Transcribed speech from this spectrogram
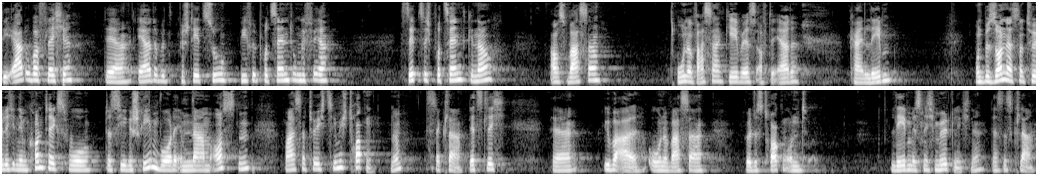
Die Erdoberfläche der Erde besteht zu wie viel Prozent ungefähr? 70 Prozent, genau, aus Wasser. Ohne Wasser gäbe es auf der Erde kein Leben. Und besonders natürlich in dem Kontext, wo das hier geschrieben wurde, im Nahen Osten, war es natürlich ziemlich trocken. Ne? Ist ja klar. Letztlich äh, überall ohne Wasser wird es trocken und Leben ist nicht möglich. Ne? Das ist klar.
